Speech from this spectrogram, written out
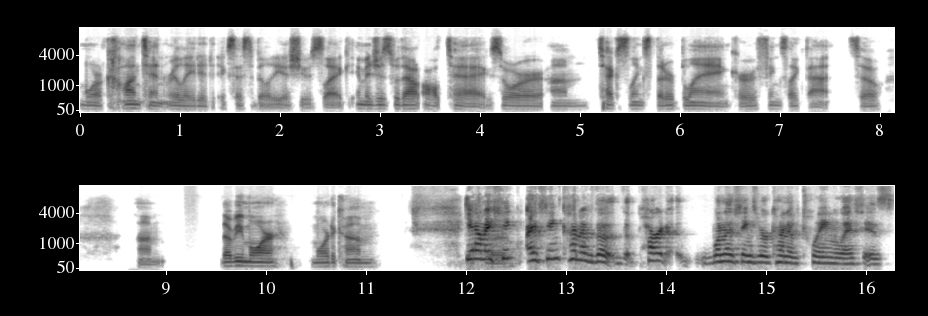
more content related accessibility issues like images without alt tags or um, text links that are blank or things like that. So um, there'll be more, more to come. Yeah, and I think I think kind of the the part one of the things we're kind of toying with is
